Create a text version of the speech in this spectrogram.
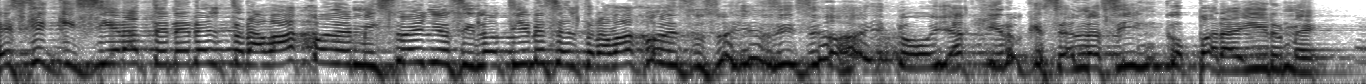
Es que quisiera tener el trabajo de mis sueños y no tienes el trabajo de sus sueños y dices, ay, no, ya quiero que sean las cinco para irme.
